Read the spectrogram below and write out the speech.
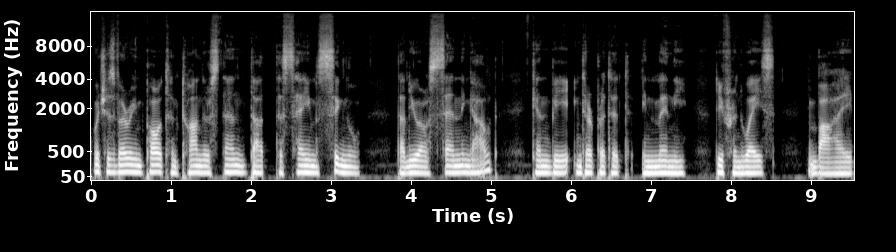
which is very important to understand that the same signal that you are sending out can be interpreted in many different ways by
